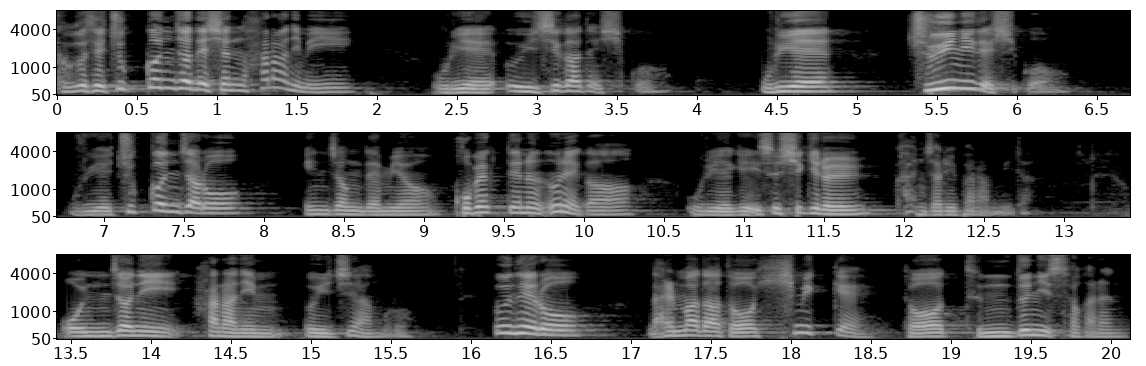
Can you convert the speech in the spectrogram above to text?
그것의 주권자 되신 하나님이 우리의 의지가 되시고 우리의 주인이 되시고 우리의 주권자로 인정되며 고백되는 은혜가 우리에게 있으시기를 간절히 바랍니다. 온전히 하나님 의지함으로 은혜로 날마다 더 힘있게 더 든든히 서가는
